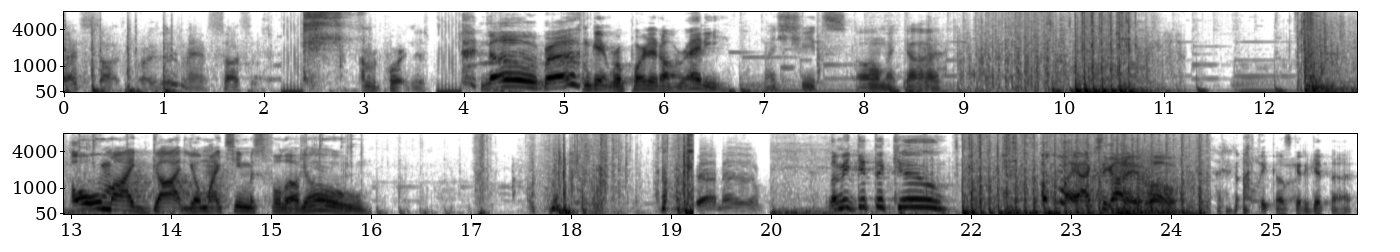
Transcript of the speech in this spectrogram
that's sus, bro. This man sus I'm reporting this. No, bro. I'm getting reported already. Nice cheats. Oh my god. Oh my god. Yo, my team is full of. Yo. Yeah, damn. Let me get the kill. I actually got it. Whoa. I did not think I was gonna get that.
